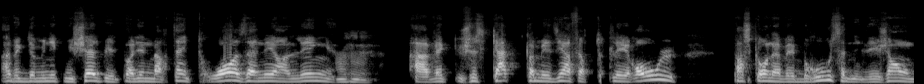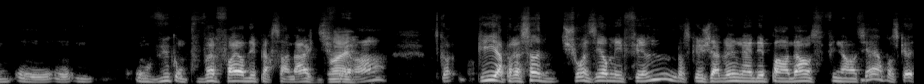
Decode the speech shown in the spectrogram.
avec Dominique Michel puis Pauline Martin, trois années en ligne. Mm-hmm avec juste quatre comédiens à faire tous les rôles, parce qu'on avait Bruce, les gens ont, vu qu'on pouvait faire des personnages différents. Puis après ça, choisir mes films, parce que j'avais une indépendance financière, parce que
